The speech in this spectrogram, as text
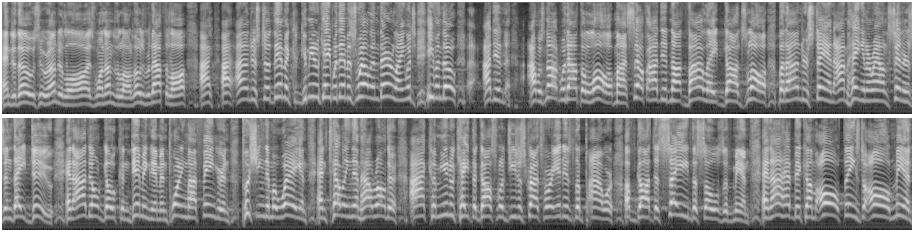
and to those who are under the law as one under the law. Those without the law, I, I, I, understood them and could communicate with them as well in their language, even though I didn't, I was not without the law myself. I did not violate God's law, but I understand I'm hanging around sinners and they do. And I don't go condemning them and pointing my finger and pushing them away and, and telling them how wrong they're. I communicate the gospel of Jesus Christ, for it is the power of God to save the souls of men. And I have become all things to all men,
